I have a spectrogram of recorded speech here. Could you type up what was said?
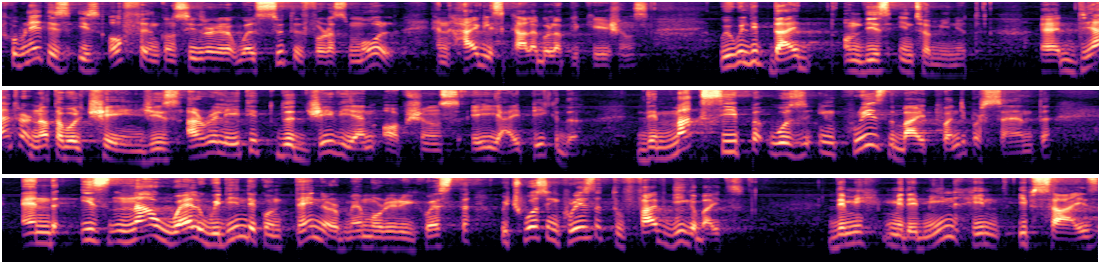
Kubernetes is often considered well suited for small and highly scalable applications, We will deep dive on this into a minute. Uh, the other notable changes are related to the JVM options AI picked. The max heap was increased by 20% and is now well within the container memory request, which was increased to 5 gigabytes. The, the mean heap size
